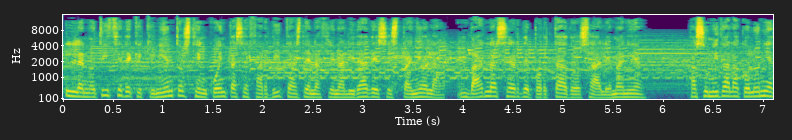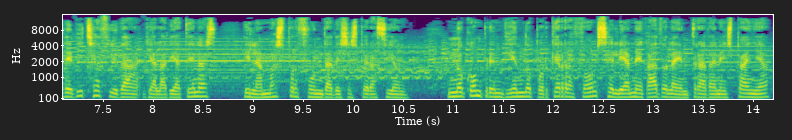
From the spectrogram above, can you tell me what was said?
la noticia de que 550 sefarditas de nacionalidades española van a ser deportados a Alemania ha sumido a la colonia de dicha ciudad y a la de Atenas en la más profunda desesperación, no comprendiendo por qué razón se le ha negado la entrada en España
